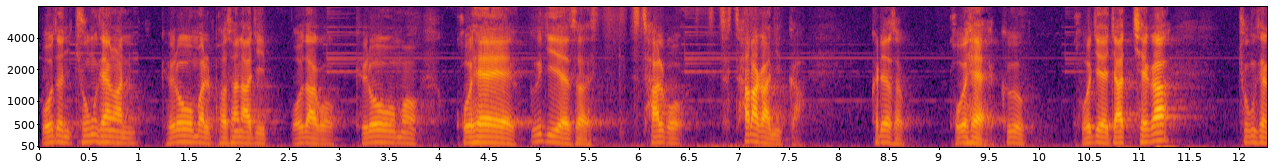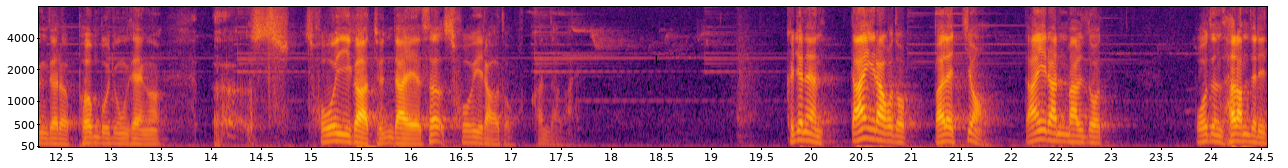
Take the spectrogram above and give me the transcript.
모든 중생은 괴로움을 벗어나지 못하고 괴로움의 고해 의지에서 살고 살아가니까. 그래서 고해 그 고제 자체가 중생들의 범부 중생의 소위가 된다 해서 소위라고도 한다 말이에요. 그전엔 땅이라고도 말했죠. 땅이란 말도 모든 사람들이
